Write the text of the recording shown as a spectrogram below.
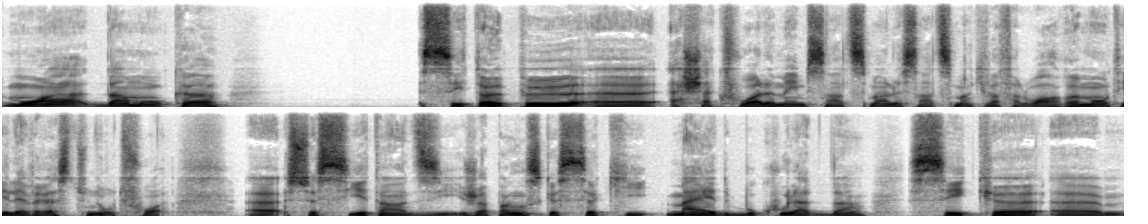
moi, dans mon cas, c'est un peu euh, à chaque fois le même sentiment, le sentiment qu'il va falloir remonter l'Everest une autre fois. Euh, ceci étant dit, je pense que ce qui m'aide beaucoup là-dedans, c'est que euh,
